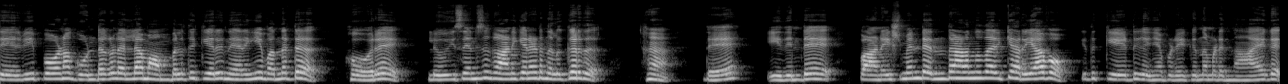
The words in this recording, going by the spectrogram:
തെരുവിൽ പോണ ഗുണ്ടകളെല്ലാം അമ്പലത്തിൽ കയറി നിരങ്ങി വന്നിട്ട് ഓരേ ലൂയിസൻസ് കാണിക്കാനായിട്ട് നിൽക്കരുത്. ദേ ഇതിന്റെ പണിഷ്മെന്റ് എന്താണെന്നത് എനിക്ക് അറിയാവോ? ഇത് കേട്ട് കഴിഞ്ഞപ്പോഴേക്കും നമ്മുടെ നായകൻ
